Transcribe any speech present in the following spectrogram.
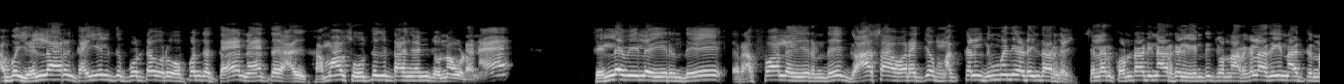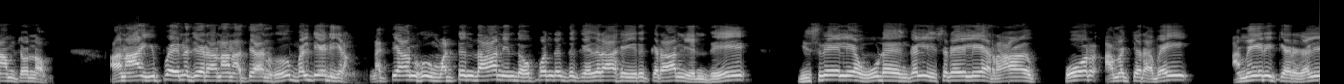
அப்போ எல்லாரும் கையெழுத்து போட்ட ஒரு ஒப்பந்தத்தை நேற்று அது ஹமாஸ் ஒத்துக்கிட்டாங்கன்னு சொன்ன உடனே தெல்லவியில் இருந்து ரஃபால இருந்து காசா வரைக்கும் மக்கள் நிம்மதி அடைந்தார்கள். சிலர் கொண்டாடினார்கள் என்று சொன்னார்கள். அதையும் நேற்று நாம் சொன்னோம். ஆனால் இப்போ என்ன செய்யறானா நத்தியான்ஹு பல்டி அடிக்கிறான் நத்தியான்ஹு மட்டும்தான் இந்த ஒப்பந்தத்துக்கு எதிராக இருக்கிறான் என்று இஸ்ரேலிய ஊடகங்கள் இஸ்ரேலிய ரா போர் அமைச்சரவை அமெரிக்கர்கள்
